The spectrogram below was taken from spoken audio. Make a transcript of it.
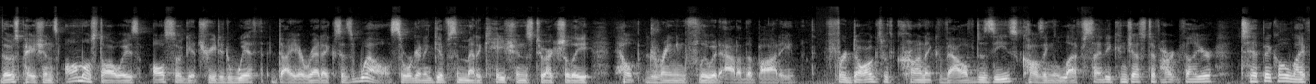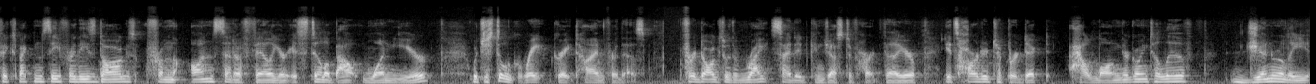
Those patients almost always also get treated with diuretics as well. So we're going to give some medications to actually help drain fluid out of the body. For dogs with chronic valve disease causing left sided congestive heart failure, typical life expectancy for these dogs from the onset of failure is still about one year, which is still great, great time for this. For dogs with right sided congestive heart failure, it's harder to predict how long they're going to live. Generally,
